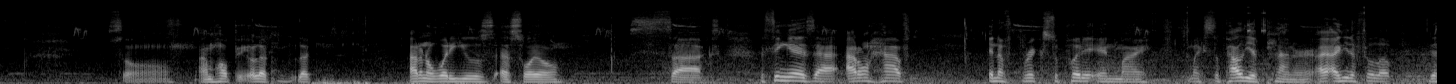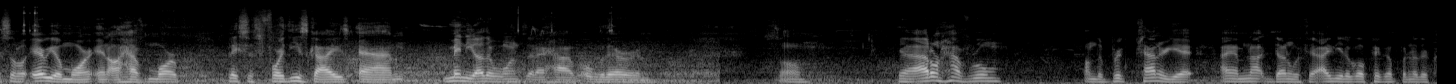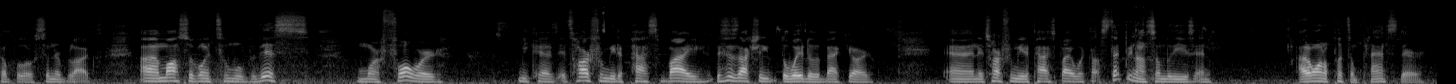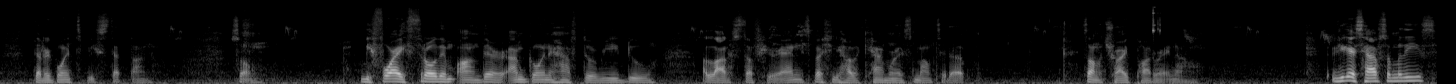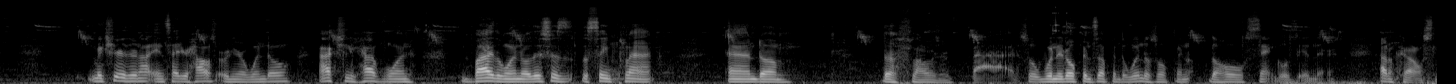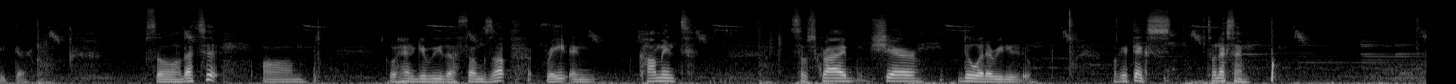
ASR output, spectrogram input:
So I'm hoping. Look, look. I don't know what he used as soil. Sucks. The thing is that I don't have enough bricks to put it in my my Stapeliad planter. I, I, need to fill up this little area more and I'll have more places for these guys and many other ones that I have over there and so yeah I don't have room on the brick planter yet. I am not done with it. I need to go pick up another couple of cinder blocks. I'm also going to move this more forward because it's hard for me to pass by. This is actually the way to the backyard and it's hard for me to pass by without stepping on some of these and I don't want to put some plants there that are going to be stepped on. So before I throw them on there I'm going to have to redo a lot of stuff here and especially how the camera is mounted up it's on a tripod right now if you guys have some of these make sure they're not inside your house or near a window I actually have one by the window this is the same plant and um, the flowers are bad. So when it opens up and the windows open, the whole scent goes in there. I don't care. I don't sleep there. So that's it. Um, go ahead and give me the thumbs up, rate and comment, subscribe, share, do whatever you need to do. Okay, thanks. Till next time.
